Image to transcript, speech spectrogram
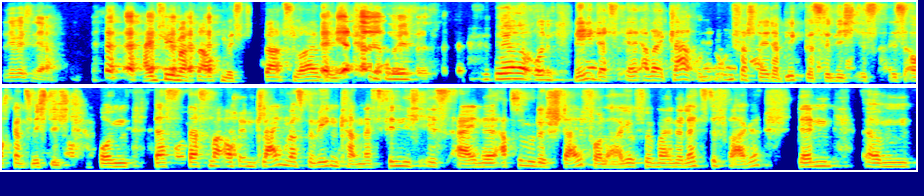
Sie wissen ja. Ein Vieh macht auch Mist, das weiß ich. Ja, so ist es. Ja, und nee, das, äh, aber klar, und ein unverstellter Blick, das finde ich, ist, ist auch ganz wichtig. Und dass, dass man auch im Kleinen was bewegen kann, das finde ich, ist eine absolute Steilvorlage für meine letzte Frage. Denn ähm,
